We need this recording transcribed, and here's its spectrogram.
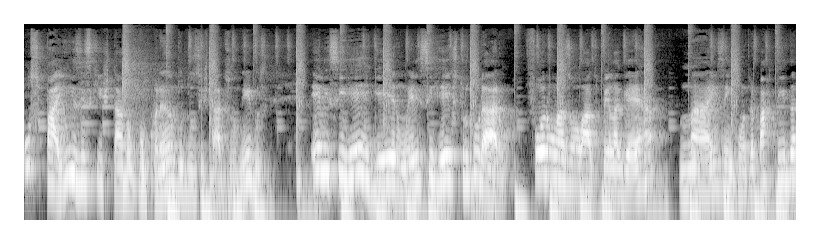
Os países que estavam comprando dos Estados Unidos, eles se reergueram, eles se reestruturaram, foram asolados pela guerra, mas em contrapartida,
